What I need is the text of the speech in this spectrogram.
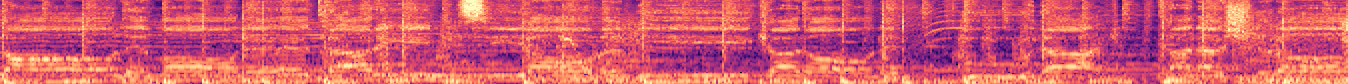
ظالمانه را.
